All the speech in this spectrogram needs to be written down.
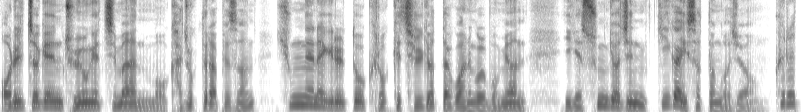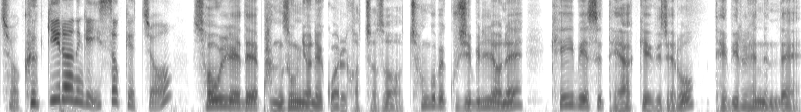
어릴 적엔 조용했지만 뭐 가족들 앞에선 흉내내기를 또 그렇게 즐겼다고 하는 걸 보면 이게 숨겨진 끼가 있었던 거죠. 그렇죠. 그 끼라는 게 있었겠죠. 서울예대 방송연예과를 거쳐서 1991년에 KBS 대학개그제로 데뷔를 했는데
